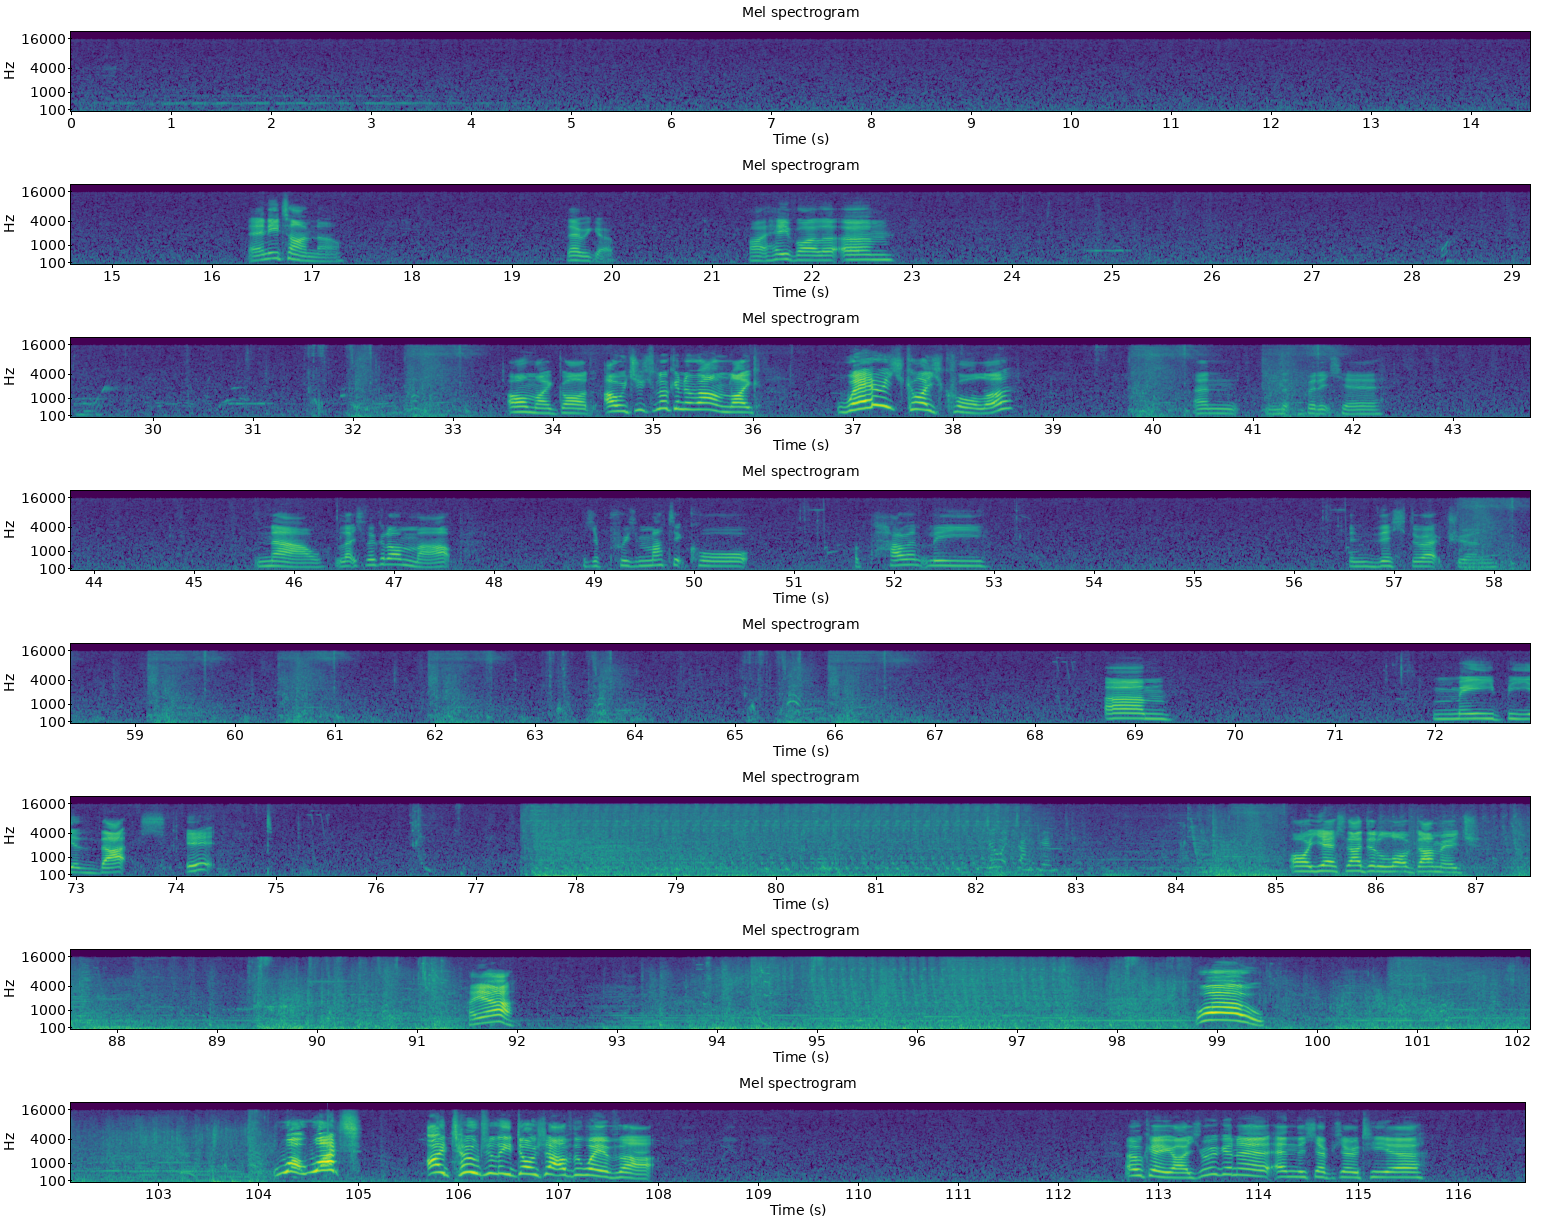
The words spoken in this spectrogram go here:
Any time now. There we go. Alright, hey Violet, um... Oh my god. I was just looking around like, where is Kai's Crawler? And, but it's here. Now, let's look at our map. There's a prismatic core apparently in this direction. Um maybe that's it. Do it, Duncan. Oh yes, that did a lot of damage. Hiya! Totally dodged out of the way of that. Okay, guys, we're gonna end this episode here.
